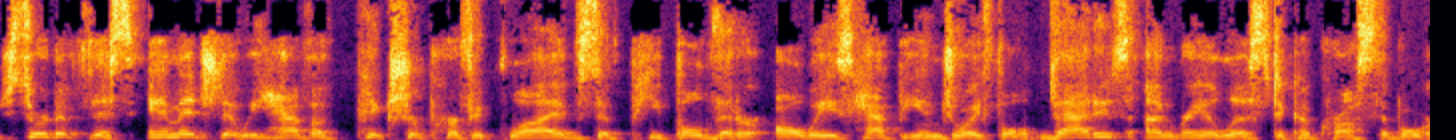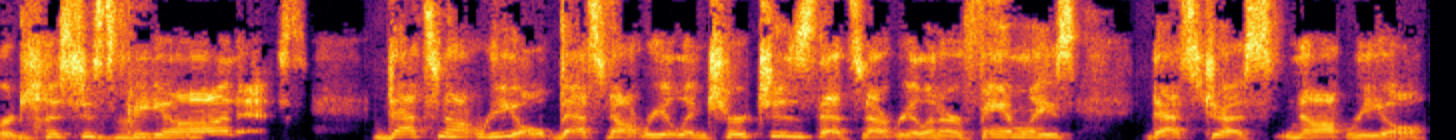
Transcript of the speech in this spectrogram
sort of this image that we have of picture perfect lives of people that are always happy and joyful. That is unrealistic across the board. Let's just mm-hmm. be honest. That's not real. That's not real in churches. That's not real in our families. That's just not real.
